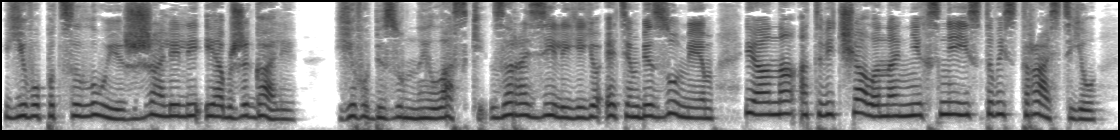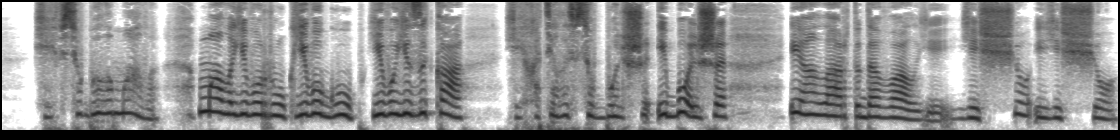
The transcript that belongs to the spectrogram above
Его поцелуи сжалили и обжигали. Его безумные ласки заразили ее этим безумием, и она отвечала на них с неистовой страстью — Ей все было мало. Мало его рук, его губ, его языка. Ей хотелось все больше и больше. И Аларт давал ей еще и еще.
